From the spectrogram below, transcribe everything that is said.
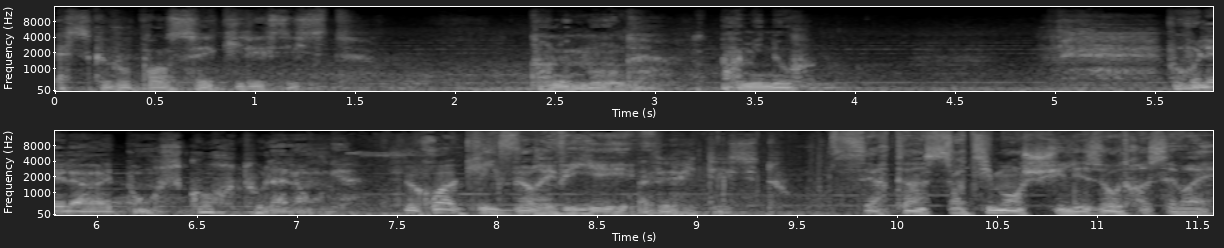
Est-ce que vous pensez qu'il existe dans le monde, parmi nous? Vous voulez la réponse courte ou la longue? Je crois qu'il veut réveiller La vérité, c'est tout. certains sentiments chez les autres, c'est vrai.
